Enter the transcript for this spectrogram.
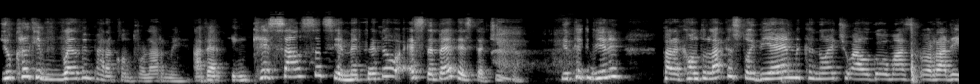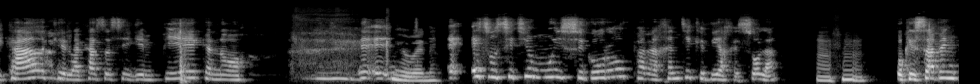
yo creo que vuelven para controlarme. A ver, ¿en qué salsa se ha metido esta vez esta chica? Yo creo que vienen para controlar que estoy bien, que no he hecho algo más radical, que la casa sigue en pie, que no... Eh, eh, bueno. eh, Es un sitio muy seguro para gente que viaje sola, Ujú. porque saben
